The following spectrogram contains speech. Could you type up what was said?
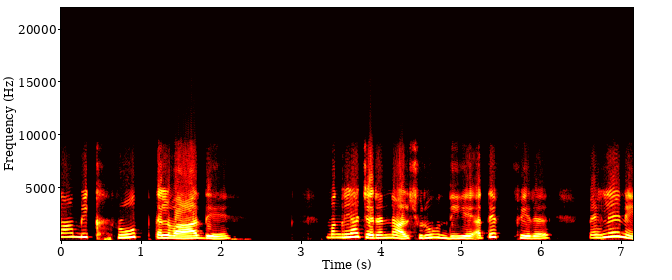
ਚਿੰਤਾਮਿਕ ਰੂਪ ਤਲਵਾਰ ਦੇ ਮੰਗਲਾਚਰਨ ਨਾਲ ਸ਼ੁਰੂ ਹੁੰਦੀ ਹੈ ਅਤੇ ਫਿਰ ਪਹਿਲੇ ਨੇ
